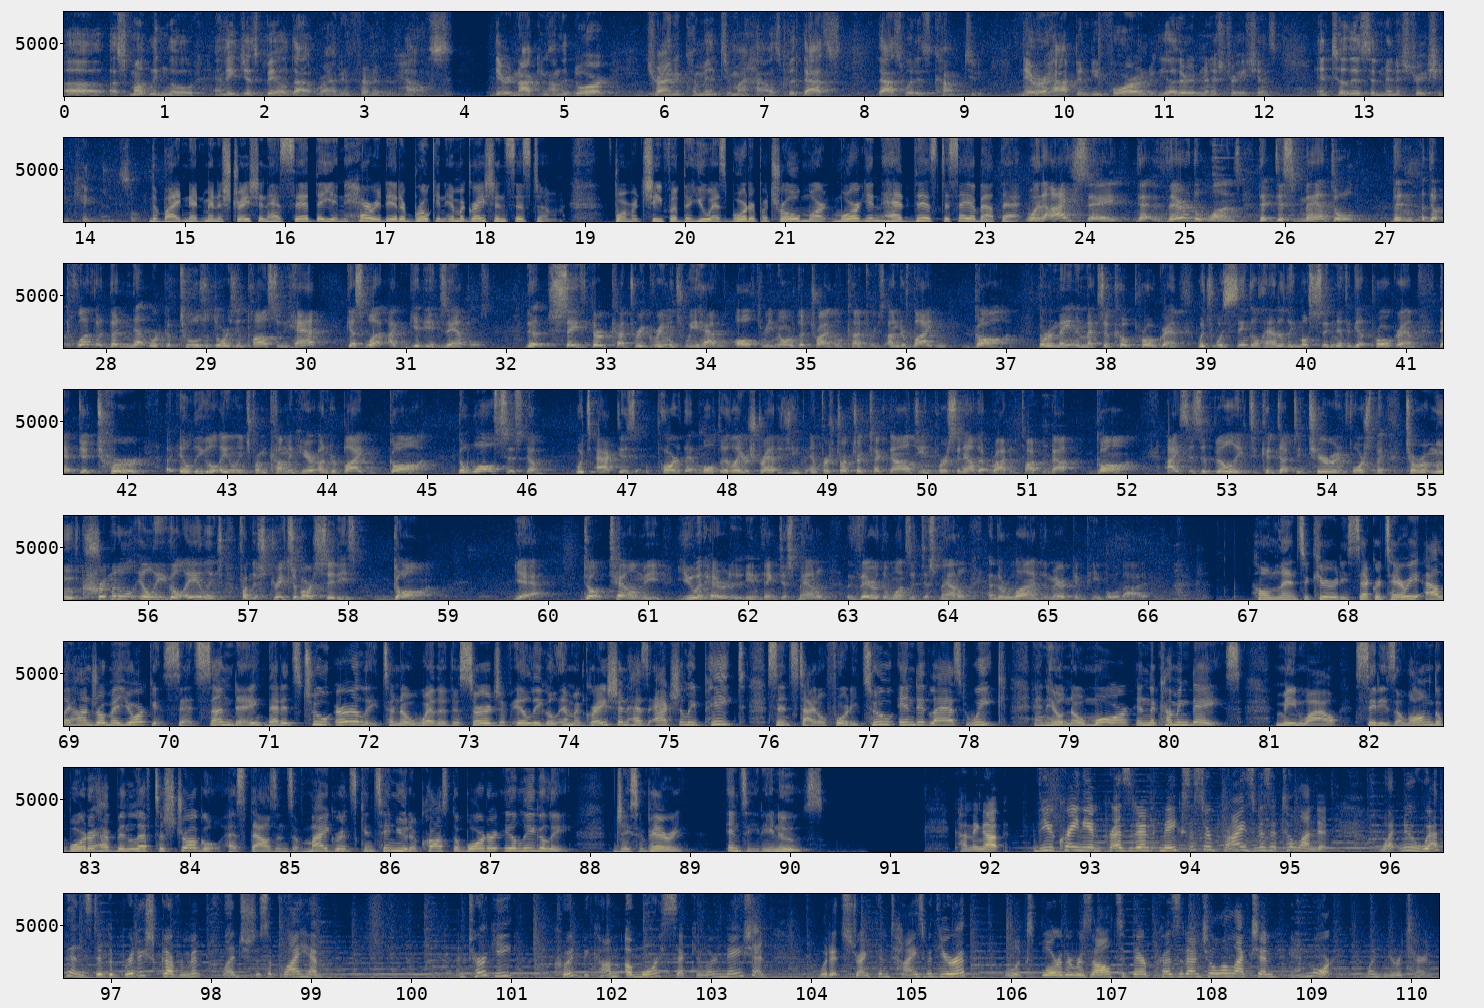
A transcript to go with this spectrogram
uh, a smuggling load and they just bailed out right in front of your house. They were knocking on the door, trying to come into my house, but that's that's what it's come to. Never happened before under the other administrations until this administration came in. So the Biden administration has said they inherited a broken immigration system. Former Chief of the U.S. Border Patrol, Mark Morgan, had this to say about that. When I say that they're the ones that dismantled the, the plethora, the network of tools, authorities, and policy we had, guess what? I can give you examples. The safe third country agreements we had with all three Northern Triangle countries under Biden, gone. The Remain in Mexico program, which was single handedly the most significant program that deterred uh, illegal aliens from coming here under Biden, gone. The wall system, which acted as part of that multi layer strategy of infrastructure, technology, and personnel that Rodney talked about, gone. ICE's ability to conduct interior enforcement to remove criminal illegal aliens from the streets of our cities, gone. Yeah. Don't tell me you inherited anything dismantled. They're the ones that dismantled, and they're lying to the American people about it. Homeland Security Secretary Alejandro Mayorkas said Sunday that it's too early to know whether the surge of illegal immigration has actually peaked since Title 42 ended last week, and he'll know more in the coming days. Meanwhile, cities along the border have been left to struggle as thousands of migrants continue to cross the border illegally. Jason Perry, NTD News. Coming up, the Ukrainian president makes a surprise visit to London. What new weapons did the British government pledge to supply him? And Turkey could become a more secular nation. Would it strengthen ties with Europe? We'll explore the results of their presidential election and more when we return.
